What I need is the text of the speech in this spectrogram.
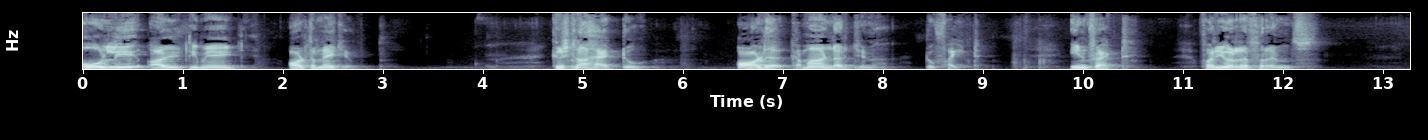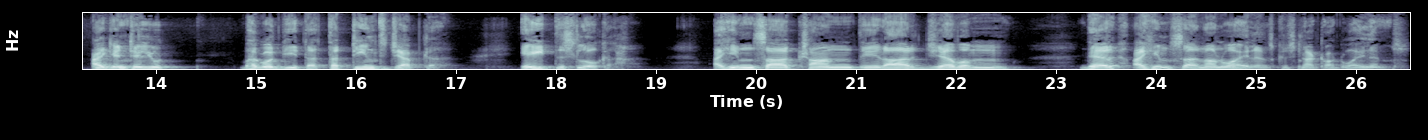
only ultimate alternative. Krishna had to order, command Arjuna to fight. In fact, for your reference, I can tell you Bhagavad Gita, 13th chapter, 8th sloka. Ahimsa kshanti rarjavam there, ahimsa, non-violence. Krishna taught violence.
